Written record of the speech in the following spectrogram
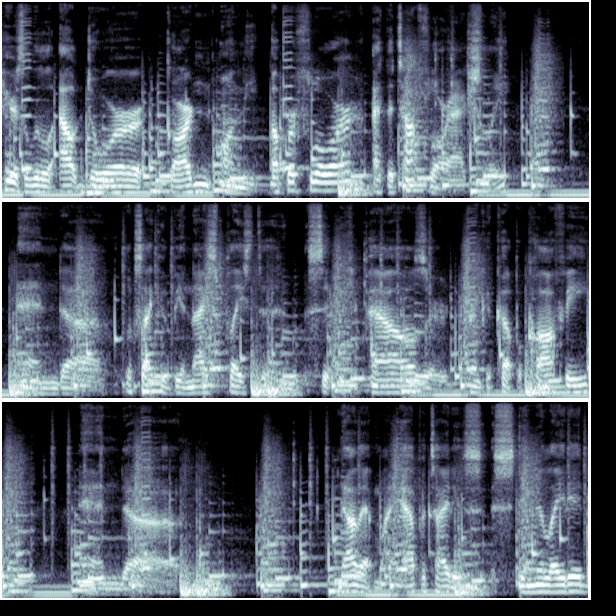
Here's a little outdoor garden on the upper floor, at the top floor actually. And uh, looks like it would be a nice place to sit with your pals or drink a cup of coffee. And uh, now that my appetite is stimulated,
